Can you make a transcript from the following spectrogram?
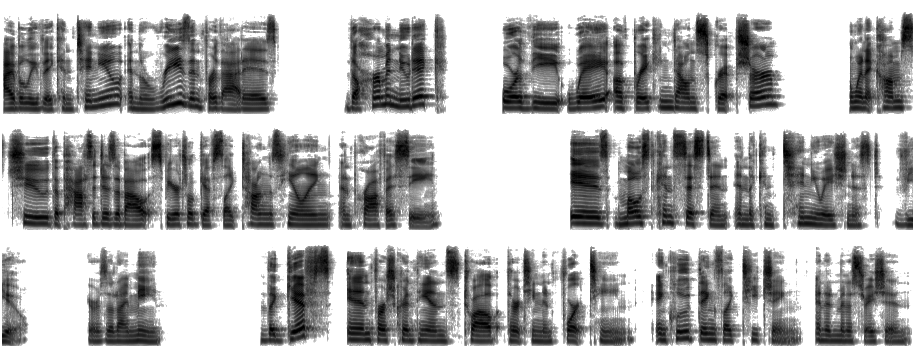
I believe they continue. And the reason for that is the hermeneutic or the way of breaking down scripture when it comes to the passages about spiritual gifts like tongues, healing, and prophecy is most consistent in the continuationist view. Here's what I mean. The gifts in 1 Corinthians 12, 13, and 14 include things like teaching and administration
